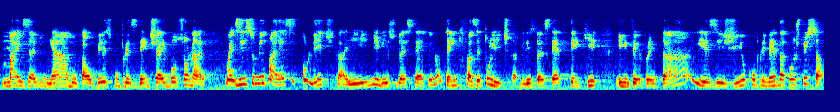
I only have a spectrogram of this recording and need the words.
mais alinhado, talvez, com o presidente Jair Bolsonaro. Mas isso me parece política e ministro do STF não tem que fazer política. Ministro do STF tem que interpretar e exigir o cumprimento da Constituição.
